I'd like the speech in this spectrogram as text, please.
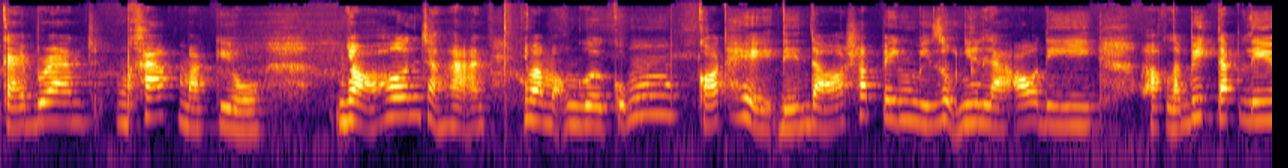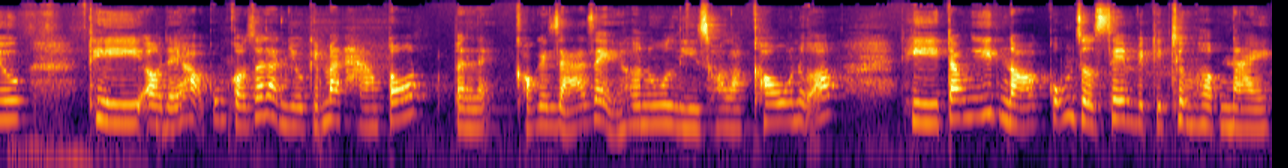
cái brand khác mà kiểu nhỏ hơn chẳng hạn nhưng mà mọi người cũng có thể đến đó shopping ví dụ như là Audi hoặc là Big W. Thì ở đấy họ cũng có rất là nhiều cái mặt hàng tốt và lại có cái giá rẻ hơn Woolies hoặc là Coles nữa. Thì tao nghĩ nó cũng giờ xem về cái trường hợp này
